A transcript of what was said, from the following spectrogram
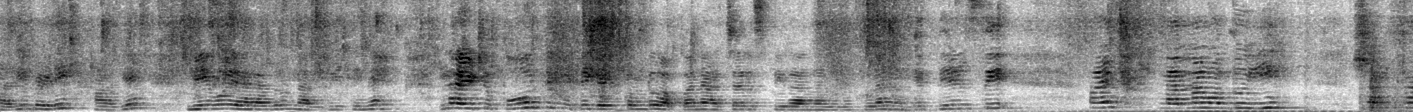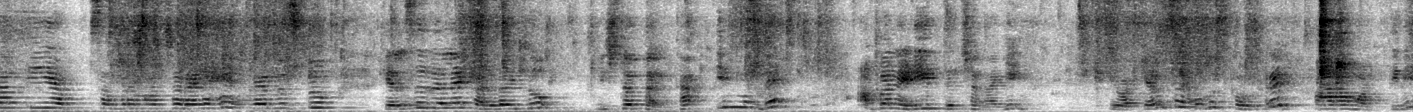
ಮರಿಬೇಡಿ. ಹಾಗೆ ನೀವು ಯಾರಾದರೂ ನನ್ನ ರೀತಿಯೇ ನೈಟು ಪೂರ್ತಿ ನಿದ್ದೆಗೆಟ್ಕೊಂಡು ಹಬ್ಬನ ಆಚರಿಸ್ತೀರಾ ಅನ್ನೋದನ್ನು ಕೂಡ ನನಗೆ ತಿಳಿಸಿ. ಆ್ಯಂಡ್ ನನ್ನ ಒಂದು ಈ ಸಂಕ್ರಾಂತಿ ಸಂಭ್ರಮಾಚರಣೆ ಹೆಂಗನ್ನಿಸ್ತು ಕೆಲಸದಲ್ಲೇ ಕಳೆದೋಯ್ತು. ಇಷ್ಟ ತನಕ. ಇನ್ನು ಮುಂದೆ ಹಬ್ಬ ನಡೆಯುತ್ತೆ ಚೆನ್ನಾಗಿ. ಇವಾಗ ಕೆಲಸ ಮುಗಿಸ್ಕೊಂಡ್ರೆ ಆರಾಮಾಗ್ತೀನಿ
